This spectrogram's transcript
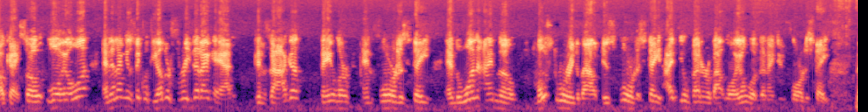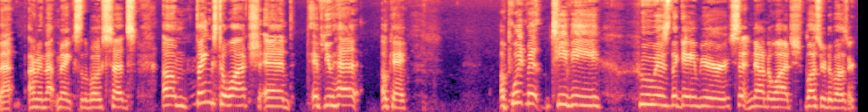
Okay, so Loyola, and then I'm going to stick with the other three that I had Gonzaga, Baylor, and Florida State. And the one I'm the most worried about is Florida State. I feel better about Loyola than I do Florida State. That I mean that makes the most sense. Um, things to watch, and if you had okay, appointment TV. Who is the game you're sitting down to watch? Buzzer to buzzer.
